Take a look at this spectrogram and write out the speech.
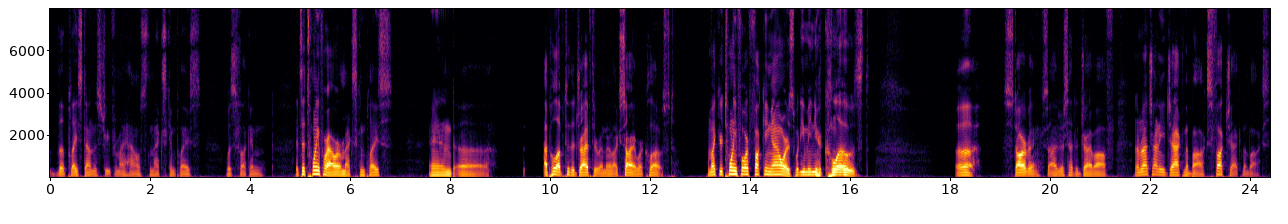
the place down the street from my house, the Mexican place, was fucking it's a 24 hour Mexican place and uh I pull up to the drive-through and they're like, "Sorry, we're closed." I'm like, you're 24 fucking hours. What do you mean you're closed? Ugh. Starving. So I just had to drive off. I'm not trying to eat Jack in the Box. Fuck Jack in the Box.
